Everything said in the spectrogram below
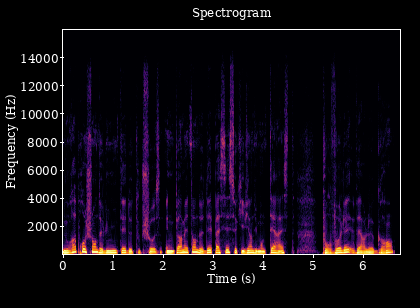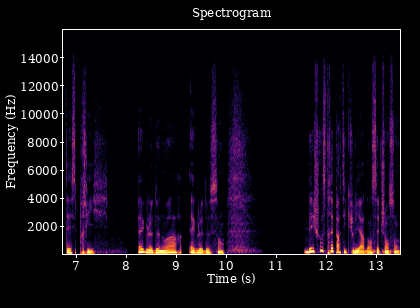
nous rapprochant de l'unité de toute chose et nous permettant de dépasser ce qui vient du monde terrestre pour voler vers le grand esprit. Aigle de noir, aigle de sang. Des choses très particulières dans cette chanson.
